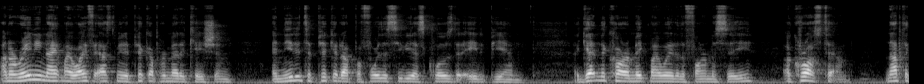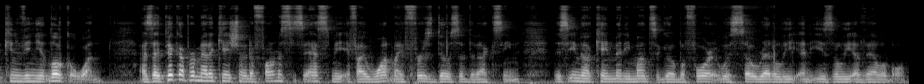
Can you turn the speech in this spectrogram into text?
On a rainy night, my wife asked me to pick up her medication and needed to pick it up before the CVS closed at 8 p.m. I get in the car and make my way to the pharmacy across town, not the convenient local one. As I pick up her medication, the pharmacist asks me if I want my first dose of the vaccine. This email came many months ago before it was so readily and easily available.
